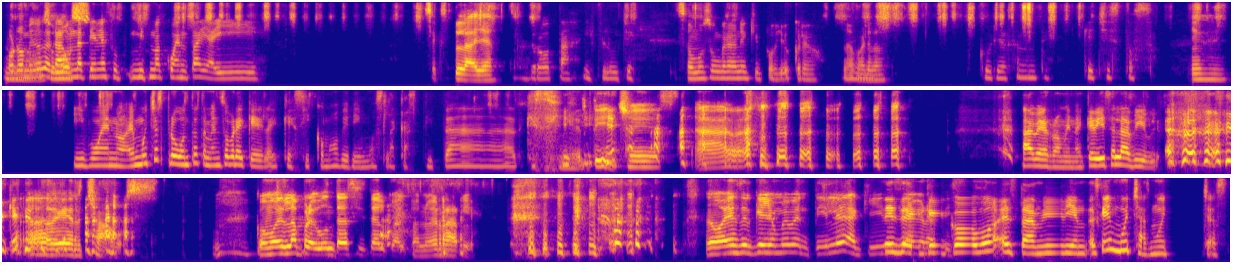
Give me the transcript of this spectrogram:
Por lo menos cada una tiene su misma cuenta y ahí se explaya. Brota y fluye. Somos un gran equipo, yo creo, la verdad curiosamente. Qué chistoso. Y bueno, hay muchas preguntas también sobre que, que sí, cómo vivimos la castidad, que sí. Tiches. Ah. A ver, Romina, ¿qué dice la Biblia? A ver, chavos. ¿Cómo es la pregunta así tal cual, para no errarle? No voy a decir que yo me ventile aquí. Dice que cómo están viviendo. Es que hay muchas, muchas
